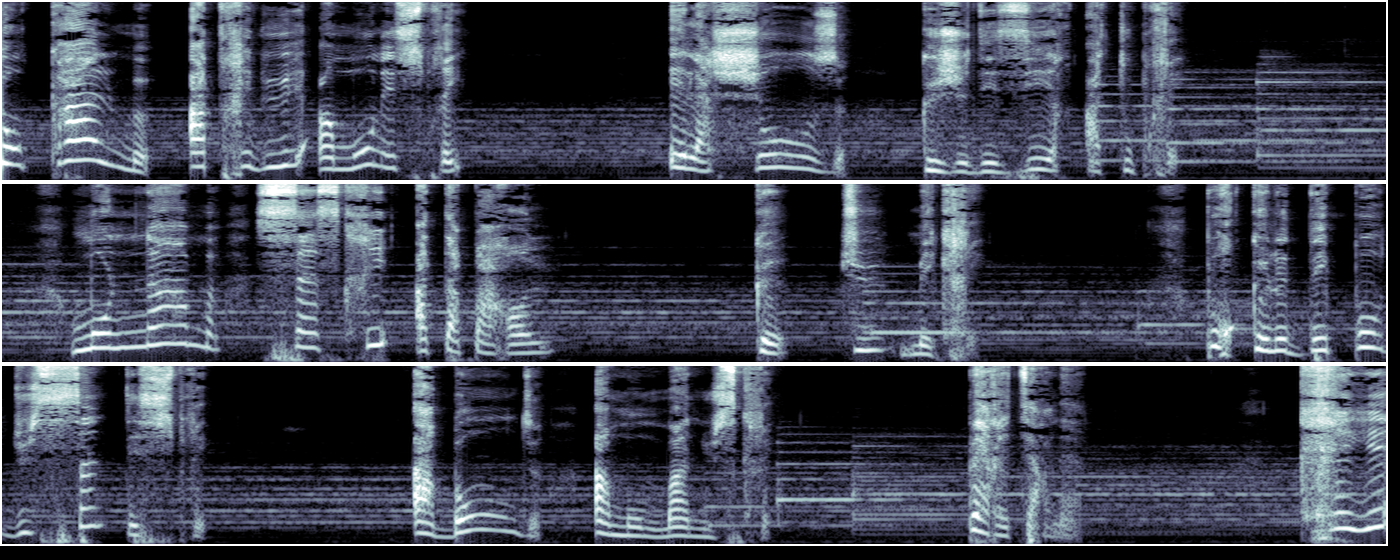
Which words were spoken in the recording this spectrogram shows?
ton calme attribué à mon esprit est la chose que je désire à tout près. Mon âme s'inscrit à ta parole que tu m'écris pour que le dépôt du Saint-Esprit abonde à mon manuscrit. Père éternel, créé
